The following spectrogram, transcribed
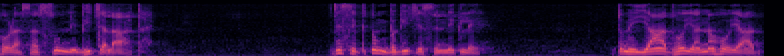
थोड़ा सा शून्य भी चला आता है। जैसे कि तुम बगीचे से निकले, तुम्हें याद हो या ना हो याद,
